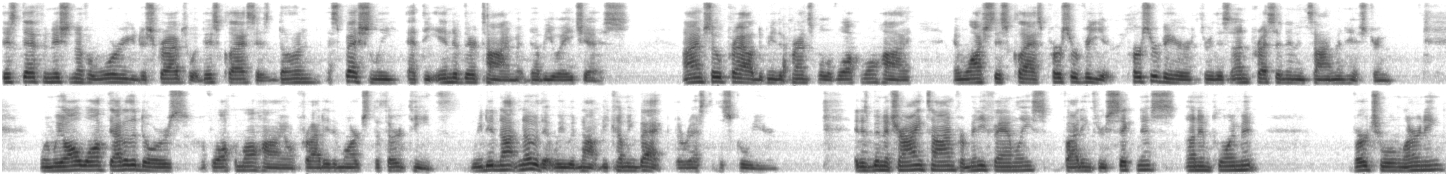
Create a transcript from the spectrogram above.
This definition of a warrior describes what this class has done, especially at the end of their time at WHS. I am so proud to be the principal of Waccamaw High and watch this class persevere, persevere through this unprecedented time in history. When we all walked out of the doors of Waccamaw High on Friday, the March the 13th, we did not know that we would not be coming back the rest of the school year. It has been a trying time for many families, fighting through sickness, unemployment, virtual learning,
